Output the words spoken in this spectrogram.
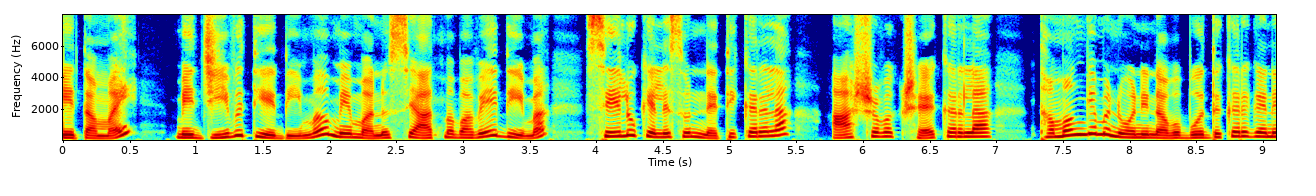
ඒ තමයි මේ ජීවිතයේදීම මේ මිනිස් ආත්ම භවයේදීම සීලු කෙලෙසුන් නැති කරලා ආශ්‍රව ක්ෂය කරලා තමන්ගෙම නුවණින් අවබෝධ කරගෙන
